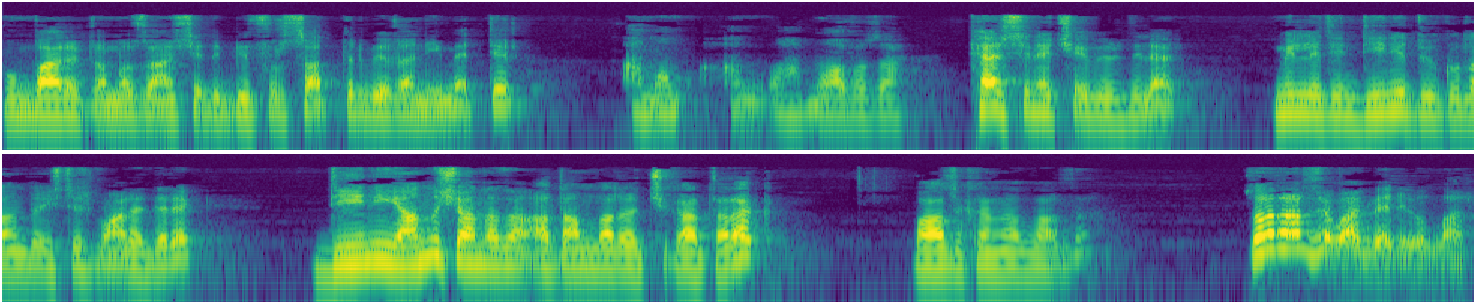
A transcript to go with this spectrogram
Bu mübarek Ramazan şerif bir fırsattır, bir ganimettir. Ama Allah muhafaza tersine çevirdiler. Milletin dini duygularını istismar ederek dini yanlış anlatan adamları çıkartarak bazı kanallarda zarar zeval veriyorlar.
